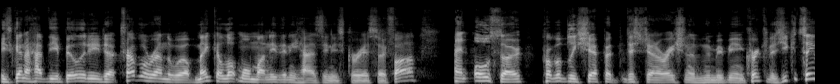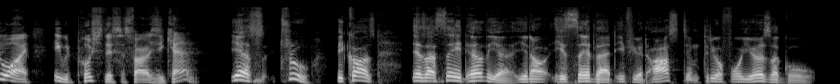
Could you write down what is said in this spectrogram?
He's going to have the ability to travel around the world, make a lot more money than he has in his career so far, and also probably shepherd this generation of Namibian cricketers. You could see why he would push this as far as he can. Yes, true. Because as I said earlier, you know, he said that if you had asked him three or four years ago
